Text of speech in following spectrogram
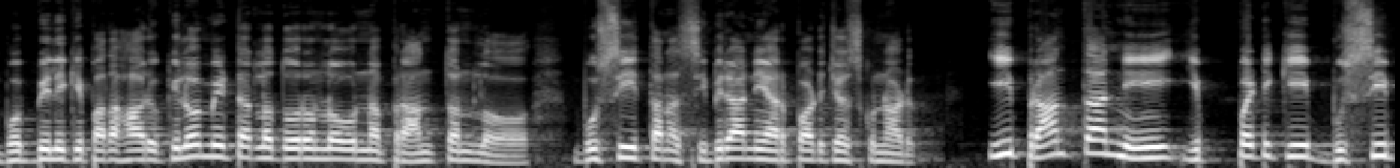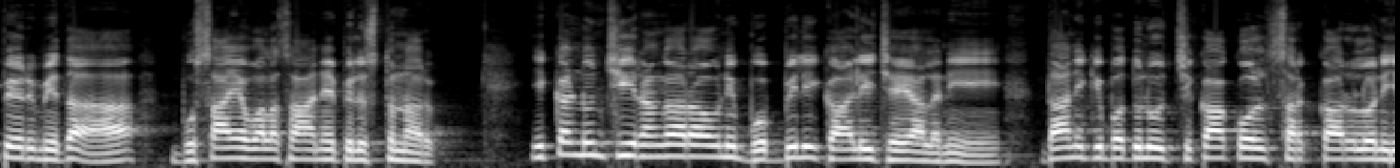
బొబ్బిలికి పదహారు కిలోమీటర్ల దూరంలో ఉన్న ప్రాంతంలో బుస్సి తన శిబిరాన్ని ఏర్పాటు చేసుకున్నాడు. ఈ ప్రాంతాన్ని ఇప్పటికీ బుస్సీ పేరు మీద బుసాయ వలస అనే పిలుస్తున్నారు. ఇక్కడి నుంచి రంగారావుని బొబ్బిలి ఖాళీ చేయాలని దానికి బదులు చికాకోల్ సర్కారులోని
